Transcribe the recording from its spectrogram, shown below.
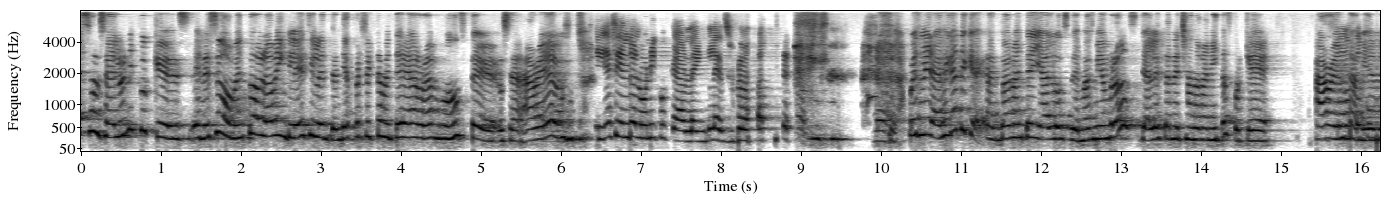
eso. O sea, el único que es- en ese momento hablaba inglés y lo entendía perfectamente era Ram Monster. O sea, RM. Sigue siendo el único que habla inglés, ¿verdad? Pues mira, fíjate que actualmente ya los demás miembros ya le están echando ganitas porque RM No también,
